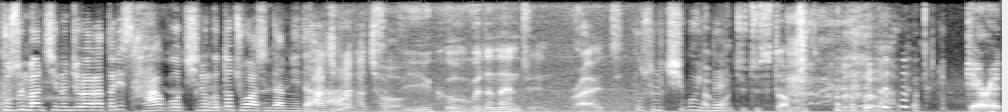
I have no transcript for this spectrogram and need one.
구슬만 치는 줄 알았더니 사고 치는 것도 좋아하신답니다 다쳐라 다쳐. Vehicle with an engine, right? 구슬 치고 있네 you to stop it. Garrett?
